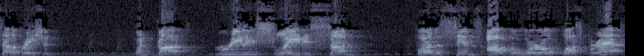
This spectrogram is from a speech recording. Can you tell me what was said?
celebration, when God really slayed His Son for the sins of the world was perhaps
